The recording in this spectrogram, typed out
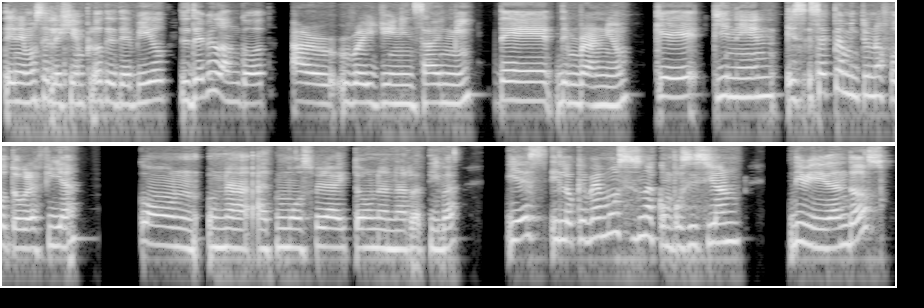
tenemos el ejemplo de Devil, The Devil and God Are Raging Inside Me de The que tienen, es exactamente una fotografía con una atmósfera y toda una narrativa. Y es, y lo que vemos es una composición dividida en dos.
